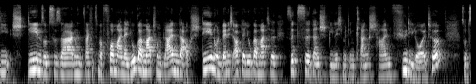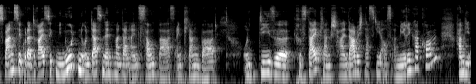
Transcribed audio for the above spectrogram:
die stehen sozusagen, sag ich jetzt mal, vor meiner Yogamatte und bleiben da auch stehen. Und wenn ich auf der Yogamatte sitze, dann spiele ich mit den Klangschalen für die Leute. So 20 oder 30 Minuten und das nennt man dann ein Soundbath, ein Klangbad. Und diese Kristallklangschalen, dadurch, dass die aus Amerika kommen, haben die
